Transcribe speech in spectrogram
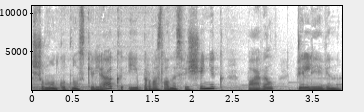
Шимон Кутновский-Ляк и православный священник Павел Пелевин.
